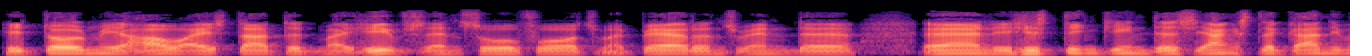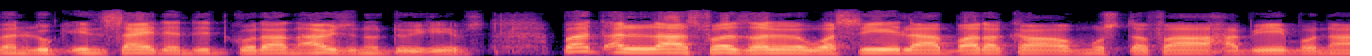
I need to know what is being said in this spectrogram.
He told me how I started my Hifz and so forth. My parents went there and he's thinking this youngster can't even look inside and read Quran. How is he to do Hifz? But Allah's fazl, wasila, barakah of Mustafa, Habibuna,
